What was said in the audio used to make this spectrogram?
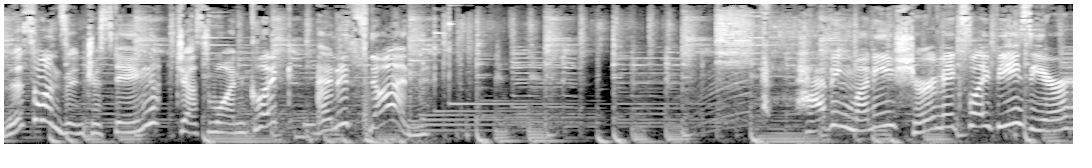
This one's interesting. Just one click, and it's done. Having money sure makes life easier.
